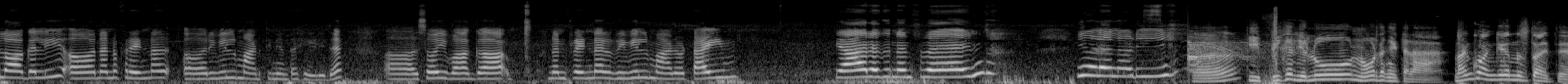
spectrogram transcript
ಬ್ಲಾಗಲ್ಲಿ ನನ್ನ ಫ್ರೆಂಡ್ನ ರಿವೀಲ್ ಮಾಡ್ತೀನಿ ಅಂತ ಹೇಳಿದೆ. ಸೊ ಇವಾಗ ನನ್ನ ಫ್ರೆಂಡ್ನ ರಿವೀಲ್ ಮಾಡೋ ಟೈಮ್ ಯಾರದು ನನ್ನ ಫ್ರೆಂಡ್ ಇವಳೆ ನೋಡಿ. ಈ ಫಿಗರ್ ಎಲ್ಲೋ ನೋಡ್ದಂಗೈತಲ್ಲ ನಂಗೂ ಹಂಗೆ ಅನ್ನಿಸ್ತಾ ಐತೆ.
